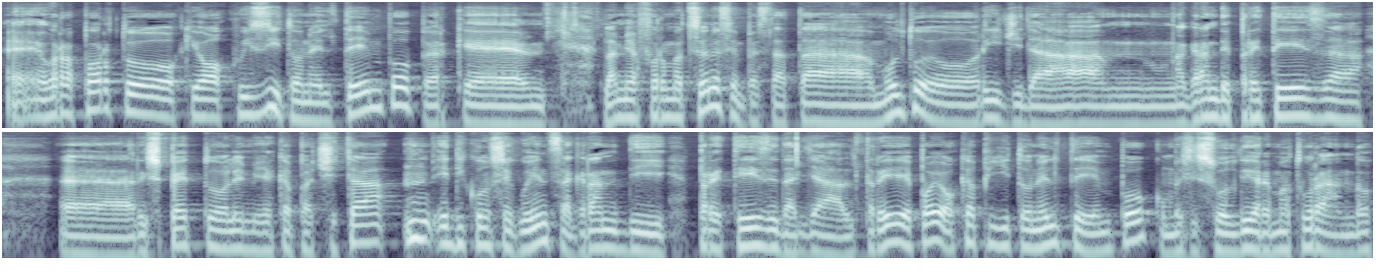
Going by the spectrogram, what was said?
È un rapporto che ho acquisito nel tempo perché la mia formazione è sempre stata molto rigida, una grande pretesa eh, rispetto alle mie capacità e di conseguenza grandi pretese dagli altri. E poi ho capito nel tempo, come si suol dire maturando,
